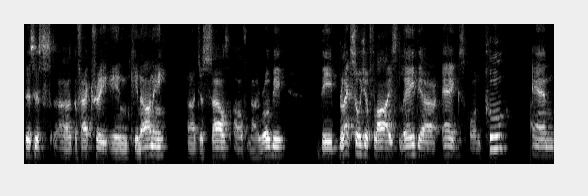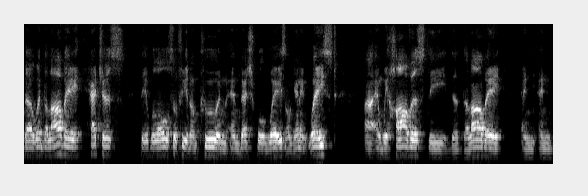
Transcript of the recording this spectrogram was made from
This is uh, the factory in Kinanie, uh, just south of Nairobi. The black soldier flies lay their eggs on poo, and uh, when the larvae hatches, they will also feed on poo and, and vegetable waste, organic waste, uh, and we harvest the, the, the larvae and, and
